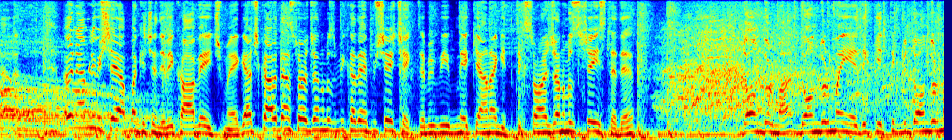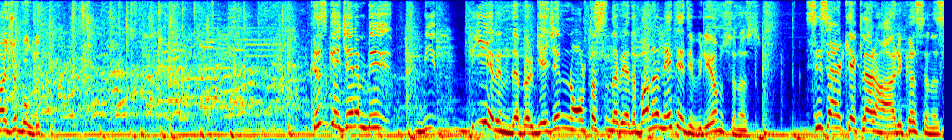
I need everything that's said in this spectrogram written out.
Evet. Önemli bir şey yapmak için de bir kahve içmeye. Gerçi kahveden sonra canımız bir kadeh bir şey çekti. Bir, bir mekana gittik. Sonra canımız şey istedi. Dondurma. Dondurma yedik. Gittik bir dondurmacı bulduk. Kız gecenin bir, bir, bir yerinde böyle gecenin ortasında bir yerde bana ne dedi biliyor musunuz? Siz erkekler harikasınız.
